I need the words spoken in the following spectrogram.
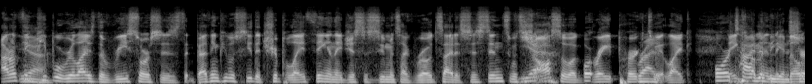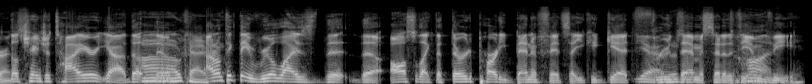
I don't think Yeah. people realize the resources. That, I think people see the AAA thing and they just assume it's like roadside assistance, which Yeah. is also a great perk right. to it. Like Or they come in, the they'll- insurance. They'll, change a tire. Yeah. They'll, Oh, they'll- okay. I don't think they realize the the also like the third party benefits that you could get Yeah, through them instead of the ton. DMV.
